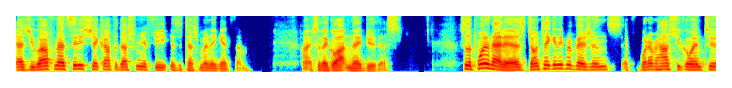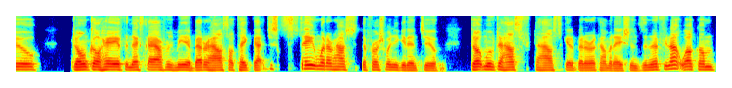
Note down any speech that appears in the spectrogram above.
as you go out from that city, shake off the dust from your feet as a testimony against them. All right, so they go out and they do this. So the point of that is don't take any provisions. If whatever house you go into, don't go, hey, if the next guy offers me a better house, I'll take that. Just stay in whatever house, the first one you get into. Don't move to house to house to get better accommodations. And if you're not welcome,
